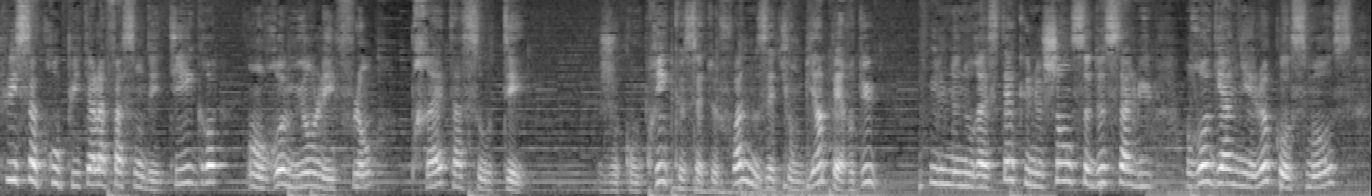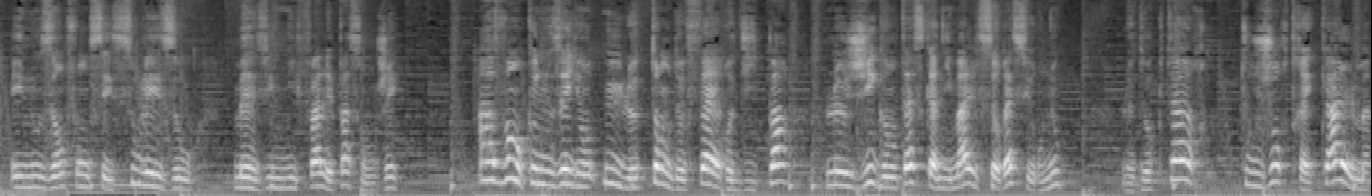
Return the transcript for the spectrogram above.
puis s'accroupit à la façon des tigres en remuant les flancs, prêt à sauter. Je compris que cette fois nous étions bien perdus il ne nous restait qu'une chance de salut, regagner le cosmos et nous enfoncer sous les eaux, mais il n'y fallait pas songer. Avant que nous ayons eu le temps de faire dix pas, le gigantesque animal serait sur nous. Le docteur, toujours très calme,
